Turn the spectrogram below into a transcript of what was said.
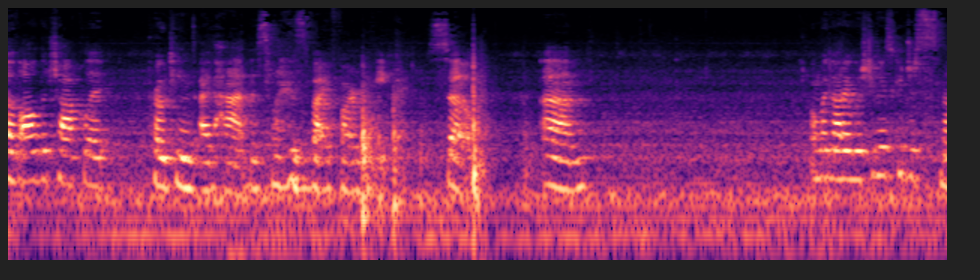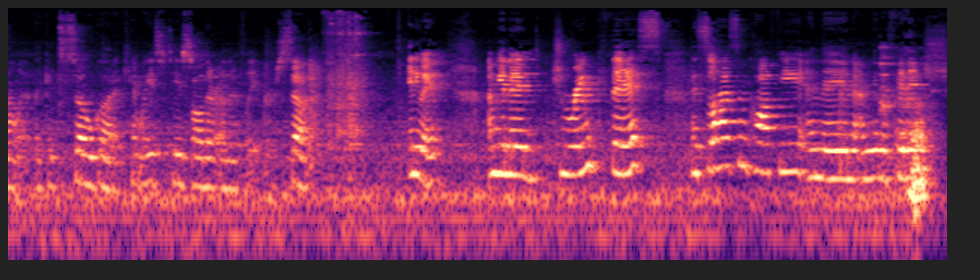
of all the chocolate proteins I've had, this one is by far my favorite. So, um, oh my god, I wish you guys could just smell it. Like, it's so good. I can't wait to taste all their other flavors. So, anyway, I'm gonna drink this. I still have some coffee, and then I'm gonna finish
